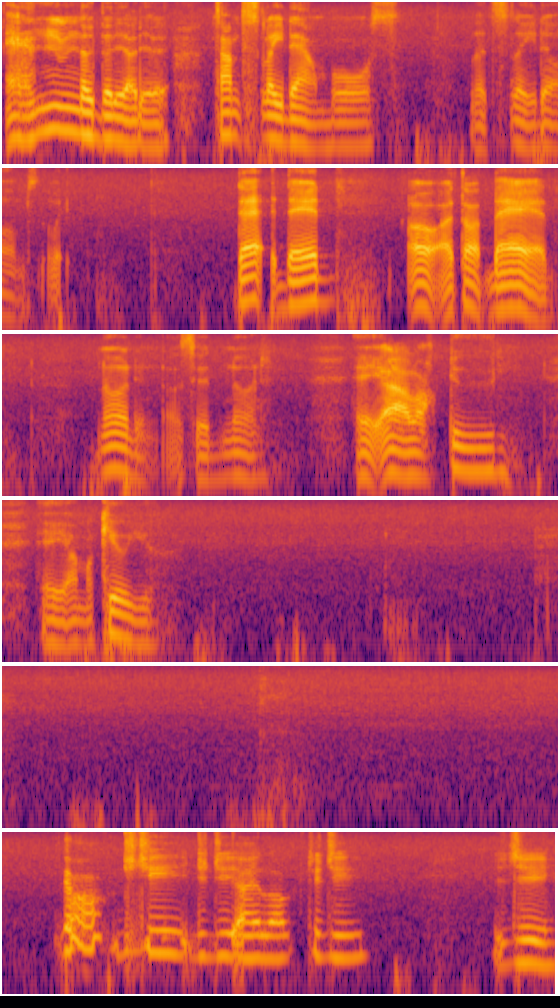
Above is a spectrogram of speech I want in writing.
time to slay down, boss. Let's slay down. Wait. That dad? Oh, I thought dad. Nothing. I said nothing. Hey, Alok, dude. Hey, I'ma kill you. Oh, GG, GG, I lock, GG, GG.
